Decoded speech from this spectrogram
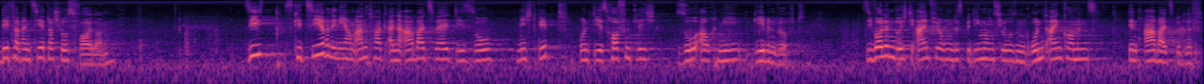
differenzierter Schlussfolgern. Sie skizzieren in Ihrem Antrag eine Arbeitswelt, die es so nicht gibt und die es hoffentlich so auch nie geben wird. Sie wollen durch die Einführung des bedingungslosen Grundeinkommens den Arbeitsbegriff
